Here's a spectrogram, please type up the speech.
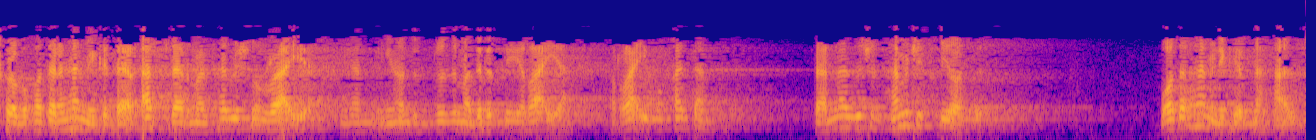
خب به خاطر همین که در اصل در مذهبشون رأیه میگن اینا جز مدرسه رأیه رأی مقدم. در نزدشون همه چیز قیاسه خاطر همینه که ابن حزم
